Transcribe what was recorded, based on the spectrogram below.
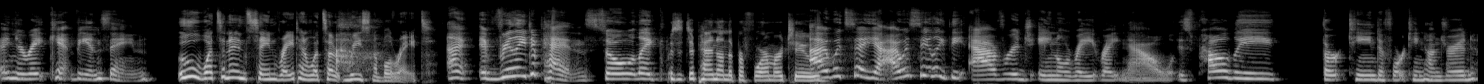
and your rate can't be insane. Ooh, what's an insane rate and what's a reasonable rate? I, it really depends. So, like, Does it depend on the performer too? I would say, yeah, I would say like the average anal rate right now is probably thirteen to fourteen hundred.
